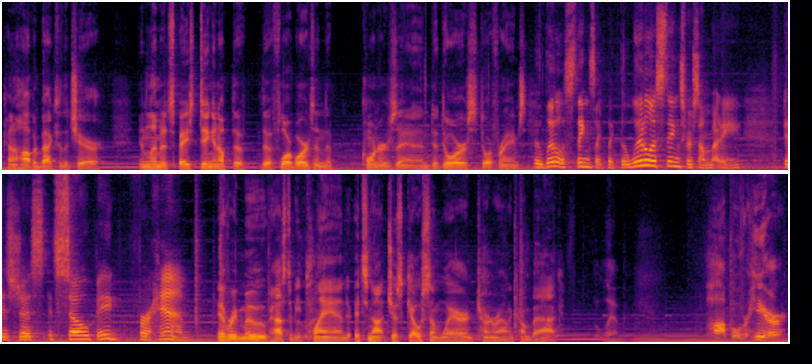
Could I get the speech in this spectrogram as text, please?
kind of hopping back to the chair. In limited space, dinging up the, the floorboards and the corners and the doors, door frames. The littlest things, like like the littlest things for somebody, is just it's so big for him. Every move has to be planned. It's not just go somewhere and turn around and come back. The lip. Hop over here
